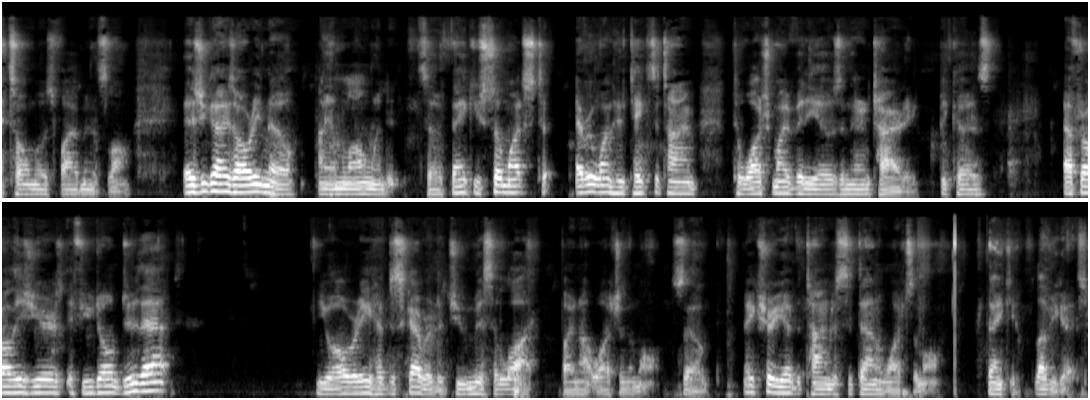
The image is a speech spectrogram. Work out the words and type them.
It's almost five minutes long. As you guys already know, I am long-winded. So thank you so much to everyone who takes the time to watch my videos in their entirety. Because after all these years, if you don't do that, you already have discovered that you miss a lot by not watching them all. So make sure you have the time to sit down and watch them all. Thank you. Love you guys.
